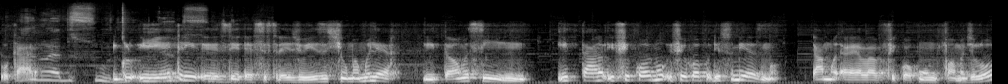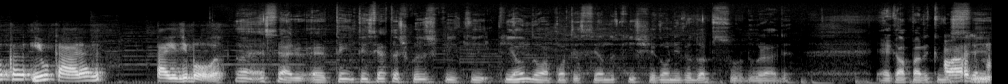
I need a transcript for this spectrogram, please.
o cara? Não é absurdo. Inclu- e É entre absurdo. esse- esses três juízes tinha uma mulher. Então, assim, e, tá, e, ficou, no- e ficou por isso mesmo. A ela ficou com fama de louca e o cara tá aí de boa. É, é sério, é, tem, tem certas coisas que, que, que andam acontecendo que chegam ao nível do absurdo, brother. É aquela parada que você, Olha.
